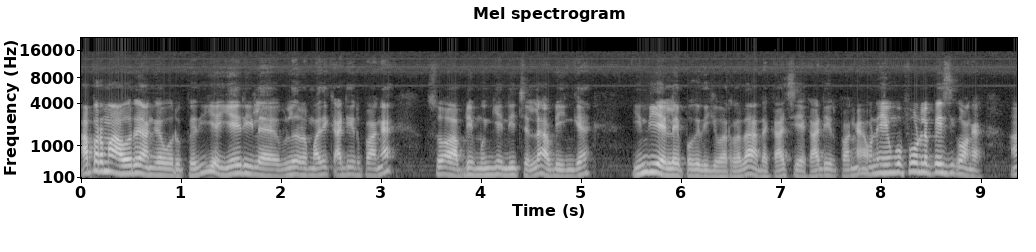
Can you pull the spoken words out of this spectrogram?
அப்புறமா அவர் அங்கே ஒரு பெரிய ஏரியில் விழுகிற மாதிரி காட்டியிருப்பாங்க. ஸோ அப்படி முங்கிய நீச்சலில் அப்படி இங்கே இந்திய எல்லை பகுதிக்கு வர்றதா அந்த காட்சியை காட்டியிருப்பாங்க. உடனே இவங்க ஃபோனில் பேசிக்குவாங்க. ஆ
